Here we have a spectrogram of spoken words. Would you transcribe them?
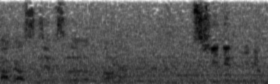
达标时间是多少秒？七点一秒。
